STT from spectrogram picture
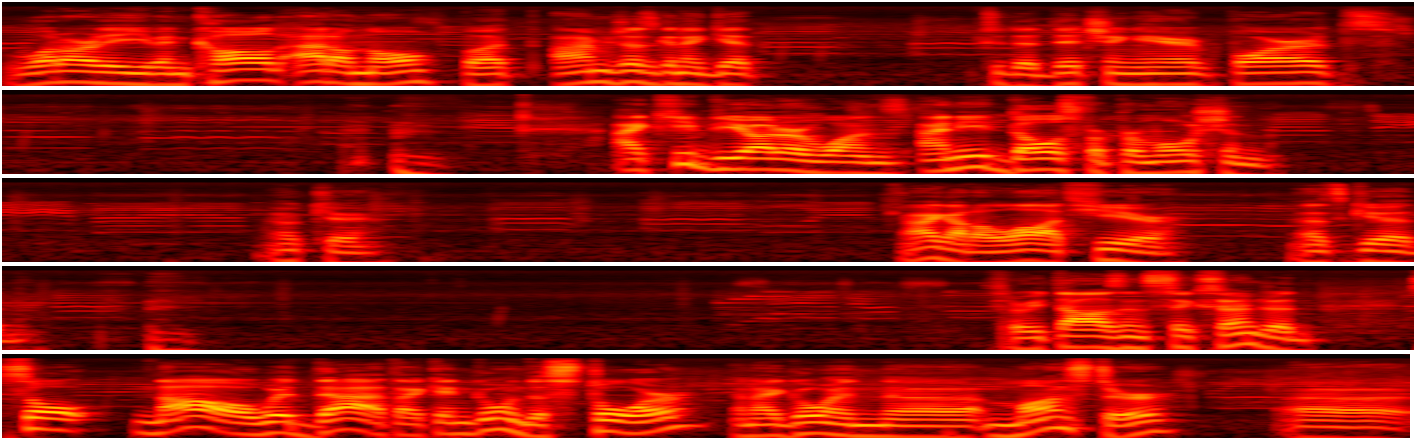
what are they even called? I don't know but I'm just gonna get to the ditching here part. I keep the other ones. I need those for promotion. Okay. I got a lot here. That's good. 3600 so now with that I can go in the store and I go in uh, monster uh,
